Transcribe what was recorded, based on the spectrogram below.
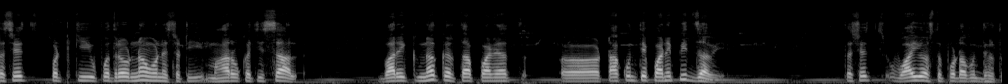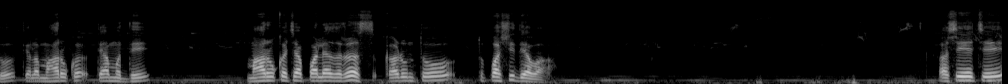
तसेच पटकी उपद्रव न होण्यासाठी महारोगाची साल बारीक न करता पाण्यात टाकून ते पाणी पित जावे. तसेच वायू असतो पोटामध्ये धरतो. त्याला महारोक त्यामध्ये महारुखाच्या पाल्याचा रस काढून तो तुपाशी द्यावा. असे याचे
